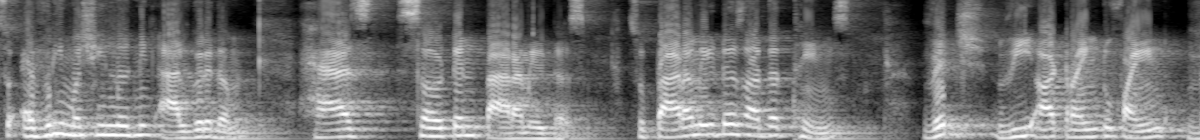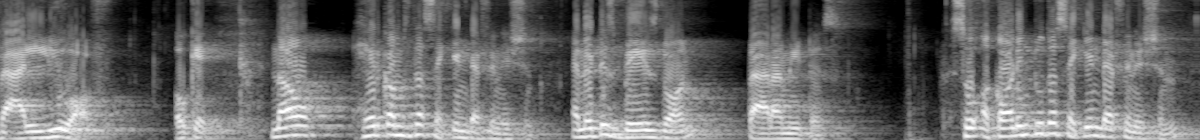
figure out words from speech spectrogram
So every machine learning algorithm has certain parameters. So parameters are the things which we are trying to find value of. Okay. Now here comes the second definition and it is based on parameters. So according to the second definition,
